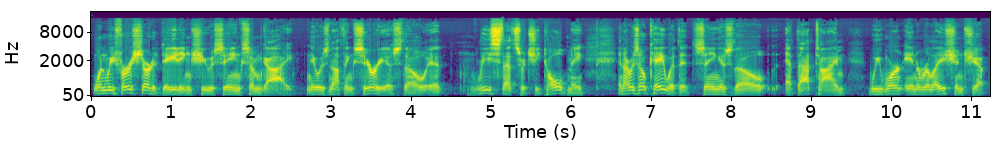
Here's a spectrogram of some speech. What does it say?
when we first started dating, she was seeing some guy. It was nothing serious, though. It at least that's what she told me. And I was okay with it, seeing as though at that time we weren't in a relationship.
